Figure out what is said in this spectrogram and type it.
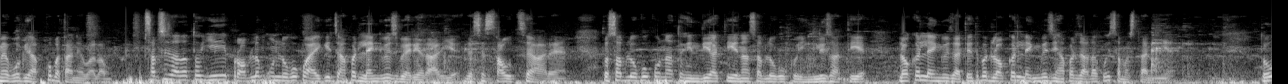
मैं वो भी आपको बताने वाला हूँ। सबसे ज़्यादा तो ये प्रॉब्लम उन लोगों को आएगी जहाँ पर लैंग्वेज बैरियर आ रही है, जैसे साउथ से आ रहे हैं। तो सब लोगों को ना तो हिंदी आती है, ना सब लोगों को इंग्लिश आती है। लोकल लैंग्वेज आती है तो बट लोकल लैंग्वेज यहाँ पर ज़्यादा कोई समझता नहीं है। तो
